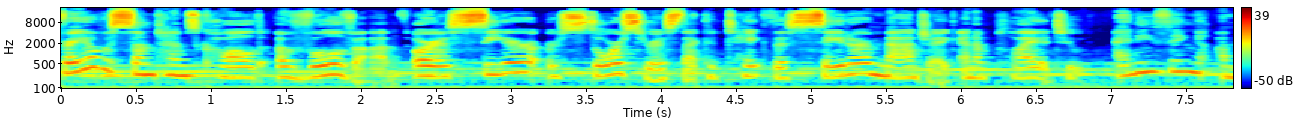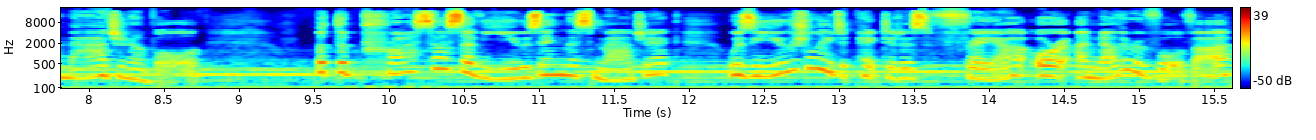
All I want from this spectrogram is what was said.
Freya was sometimes called a völva, or a seer or sorceress that could take the seidr magic and apply it to anything imaginable. But the process of using this magic was usually depicted as Freya or another völva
